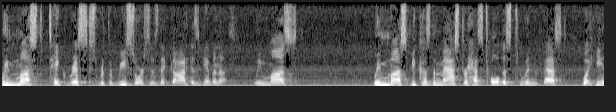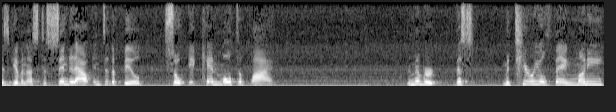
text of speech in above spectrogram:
We must take risks with the resources that God has given us. We must. We must because the Master has told us to invest what He has given us, to send it out into the field so it can multiply. Remember, this material thing money,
